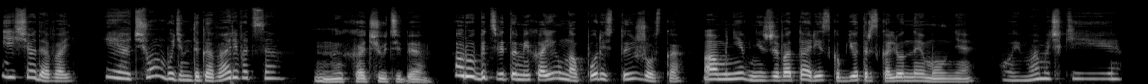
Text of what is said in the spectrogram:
Еще давай. И о чем будем договариваться? «Хочу тебя». Рубит цвету Михаил напористо и жестко, а мне вниз живота резко бьет раскаленная молния. Ой, мамочки...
